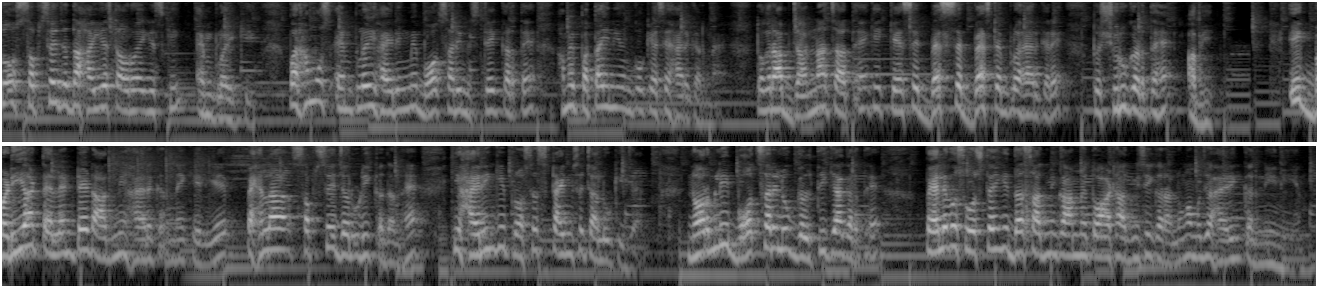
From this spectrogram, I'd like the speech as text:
सो सबसे ज़्यादा हाईएस्ट आर है किसकी एम्प्लॉय की। पर हम उस एम्प्लॉय हायरिंग में बहुत सारी मिस्टेक करते हैं। हमें पता ही नहीं उनको कैसे हायर करना है। तो अगर आप जानना चाहते हैं कि कैसे बेस्ट से बेस्ट एम्प्लॉय हायर करें तो शुरू करते हैं अभी। एक बढ़िया टैलेंटेड आदमी हायर करने के लिए पहला सबसे ज़रूरी कदम है कि हायरिंग की प्रोसेस टाइम से चालू की जाए। नॉर्मली बहुत सारे लोग गलती क्या करते हैं? पहले वो सोचते हैं कि दस आदमी काम में तो आठ आदमी से ही करा लूँगा, मुझे हायरिंग करनी ही नहीं है।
